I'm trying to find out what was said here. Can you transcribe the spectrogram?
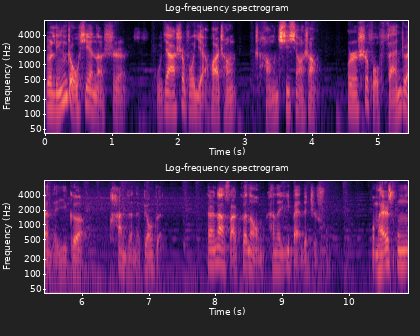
就是零轴线呢是股价是否演化成长期向上。或者是否反转的一个判断的标准，但是纳斯达克呢？我们看到一百的指数，我们还是从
